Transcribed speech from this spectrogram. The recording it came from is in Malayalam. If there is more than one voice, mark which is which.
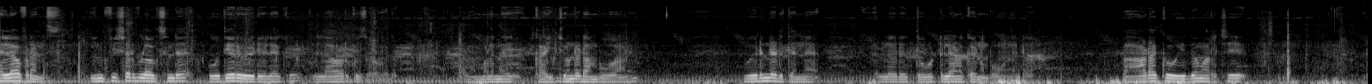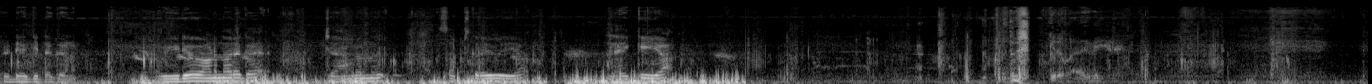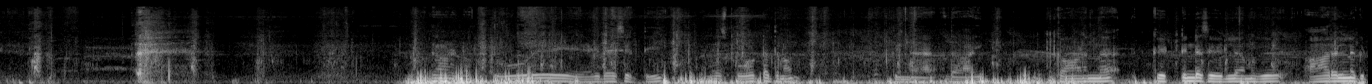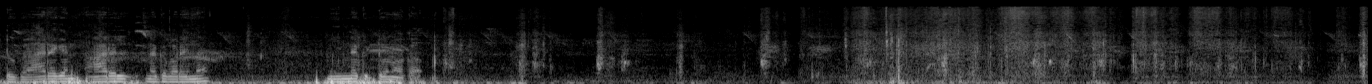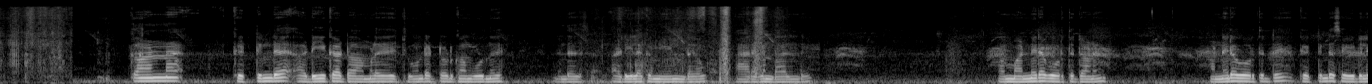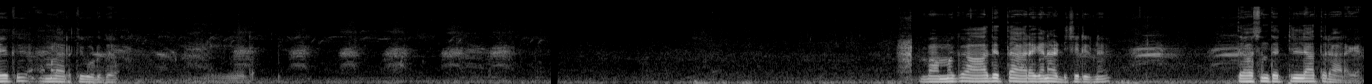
Speaker 1: ഹലോ ഫ്രണ്ട്സ് ഇൻഫിഷർ ബ്ലോഗ്സിന്റെ പുതിയൊരു വീഡിയോയിലേക്ക് എല്ലാവർക്കും സ്വാഗതം. നമ്മളിന്ന് കഴിച്ചുകൊണ്ടിടാൻ പോവാണ്. വീടിന്റെ അടുത്ത് തന്നെ ഉള്ളൊരു തോട്ടിലാണൊക്കെയാണ് പോകുന്നത് കേട്ടോ. പാടൊക്കെ ഉഴുത് മറിച്ച് റെഡിയാക്കിയിട്ടൊക്കെയാണ്. വീഡിയോ കാണുന്നവരൊക്കെ ചാനലൊന്ന് സബ്സ്ക്രൈബ് ചെയ്യുക ലൈക്ക് ചെയ്യുക എത്തി. നമ്മൾ സ്പോട്ട് എത്തണം. പിന്നെ ഇതായി കാണുന്ന കെട്ടിന്റെ സൈഡിൽ നമുക്ക് ആരലിനെ കിട്ടും. ആരകൻ ആരൽ എന്നൊക്കെ പറയുന്ന മീനിനെ കിട്ടുമോ നോക്കാം. കാണുന്ന കെട്ടിന്റെ അടിയിക്കാട്ടോ നമ്മൾ ചൂണ്ടിട്ട് കൊടുക്കാൻ പോകുന്നത്. ഇതിന്റെ അടിയിലൊക്കെ മീൻ ഉണ്ടാവും. ആരൊക്കെ ഉണ്ടാകലുണ്ട് അപ്പം മണ്ണിര കോർത്തിട്ടാണ്. മണ്ണിര കോർത്തിട്ട് കെട്ടിന്റെ സൈഡിലേക്ക് നമ്മൾ ഇറക്കി കൊടുക്കുക. അപ്പം നമുക്ക് ആദ്യത്തെ അരകനെ അടിച്ചിട്ടുണ്ട് അത്യാവശ്യം തെറ്റില്ലാത്തൊരു അരകൻ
